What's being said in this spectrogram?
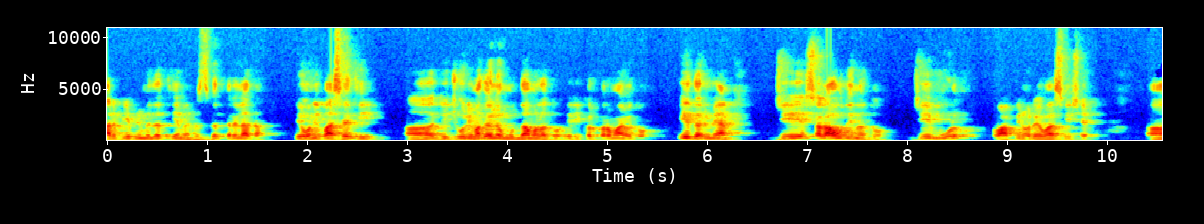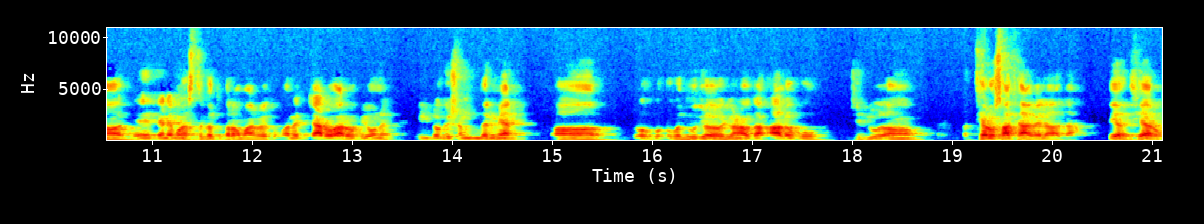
આરપીએફની મદદથી અમે હસ્તગત કરેલા હતા. તેઓની પાસેથી જે ચોરીમાં ગયેલો મુદ્દામાલ હતો એ રિકવર કરવામાં આવ્યો હતો. એ દરમિયાન જે સલાઉદ્દીન હતો જે મૂળ વાપીનો રહેવાસી છે તેને પણ હસ્તગત કરવામાં આવ્યો હતો. અને ચારો આરોપીઓને ઇન્ટ્રોગેશન દરમિયાન વધુ જણાવતા આ લોકો હથિયારો સાથે આવેલા હતા. તે હથિયારો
